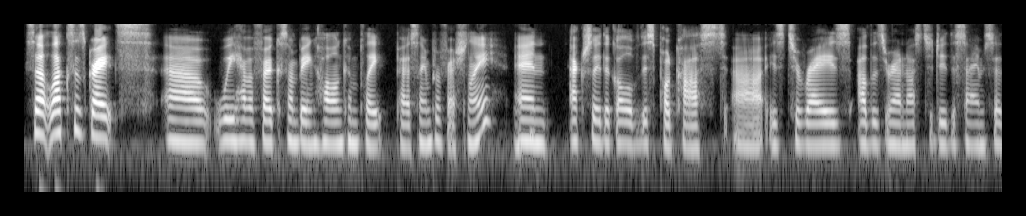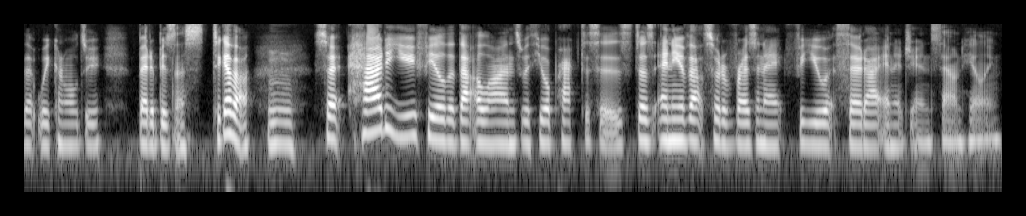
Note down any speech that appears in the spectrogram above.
So at Lauxes Grates, uh, we have a focus on being whole and complete personally and professionally. Mm-hmm. And actually, the goal of this podcast uh, is to raise others around us to do the same so that we can all do better business together. Mm. So, how do you feel that that aligns with your practices? Does any of that sort of resonate for you at Third Eye Energy and Sound Healing?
